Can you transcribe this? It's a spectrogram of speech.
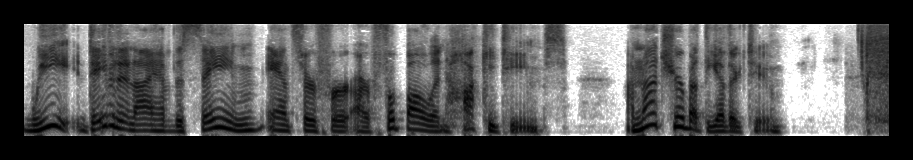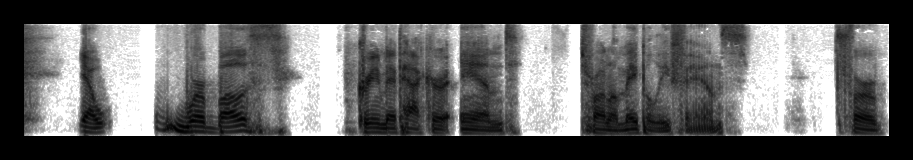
we, David and I, have the same answer for our football and hockey teams. I'm not sure about the other two. yeah, we're both Green Bay Packer and Toronto Maple Leaf fans. For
